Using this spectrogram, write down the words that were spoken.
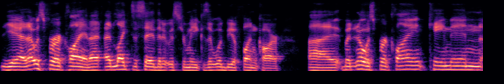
Yeah, that was for a client. I, would like to say that it was for me because it would be a fun car. but no, it was for a client. Came in.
